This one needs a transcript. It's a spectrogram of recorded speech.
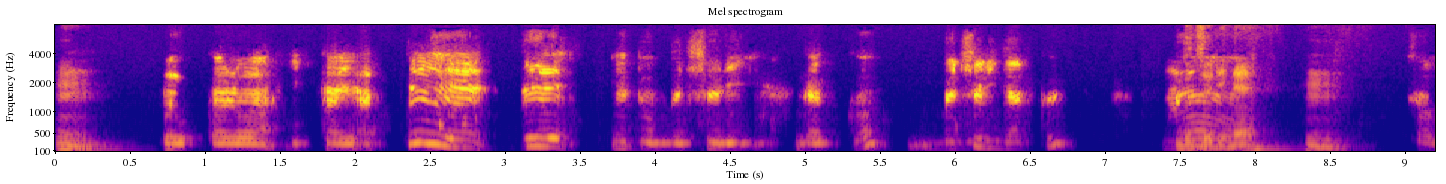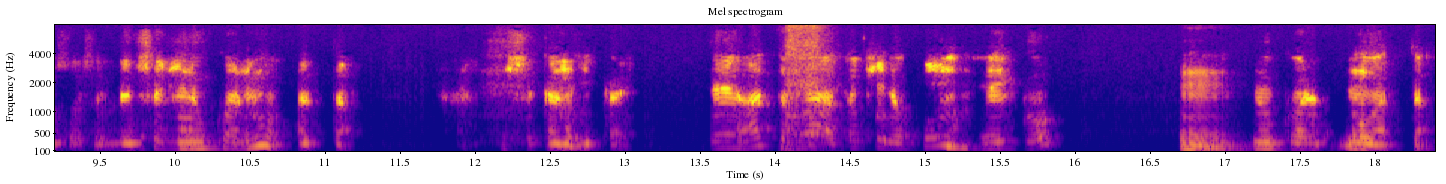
うん。のから一回あって、で、えっと、物理学？校物理学？の物理。ね。うん。そうそうそう、物理の子もあった。一週間一回。で、あとは、時々、英語？うん。の子もあった。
